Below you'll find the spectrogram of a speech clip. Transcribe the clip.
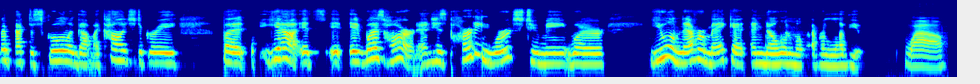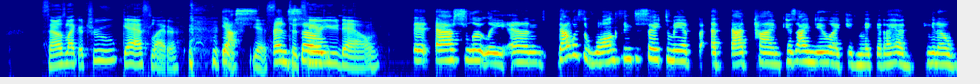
went back to school and got my college degree. But yeah, it's, it, it was hard. And his parting words to me were, you will never make it and no one will ever love you. Wow. Sounds like a true gaslighter. Yes. yes. And To so tear you down. It absolutely and that was the wrong thing to say to me at, at that time because I knew I could make it. I had, you know,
